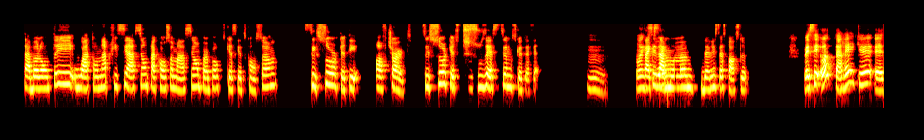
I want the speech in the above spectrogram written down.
ta volonté ou à ton appréciation de ta consommation, peu importe qu'est-ce que tu consommes, c'est sûr que tu es off-chart. C'est sûr que tu sous-estimes ce que tu as fait. Hmm. fait que ça m'a donné cet espace-là. Mais ben, c'est hot, pareil, que euh,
